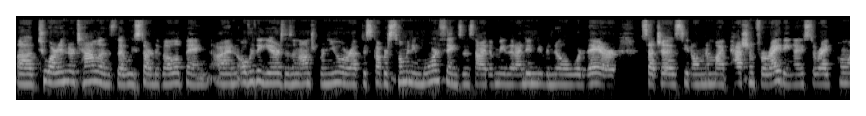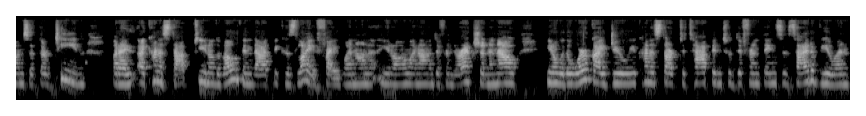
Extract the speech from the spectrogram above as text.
uh, to our inner talents that we start developing. And over the years, as an entrepreneur, I've discovered so many more things inside of me that I didn't even know were there, such as, you know, my passion for writing. I used to write poems at 13 but I, I kind of stopped, you know, developing that because life, I went on, a, you know, I went on a different direction. And now, you know, with the work I do, you kind of start to tap into different things inside of you. And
